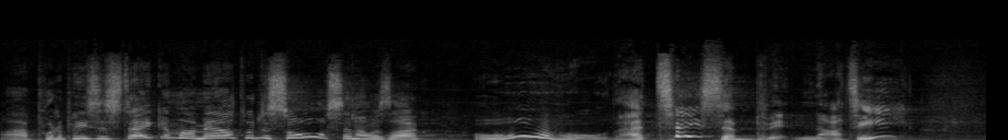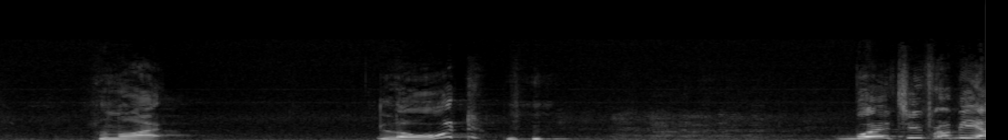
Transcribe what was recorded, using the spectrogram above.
I put a piece of steak in my mouth with a sauce and I was like, ooh, that tastes a bit nutty. I'm like, Lord, where to from here?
